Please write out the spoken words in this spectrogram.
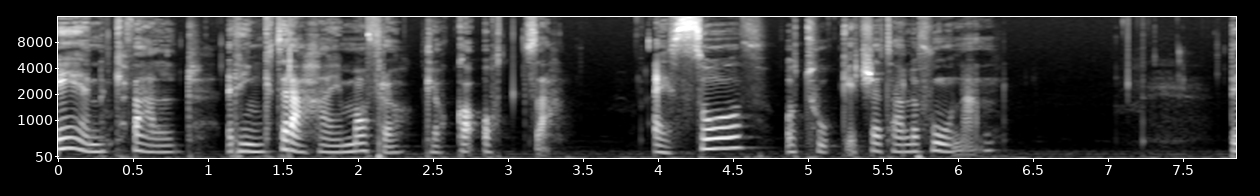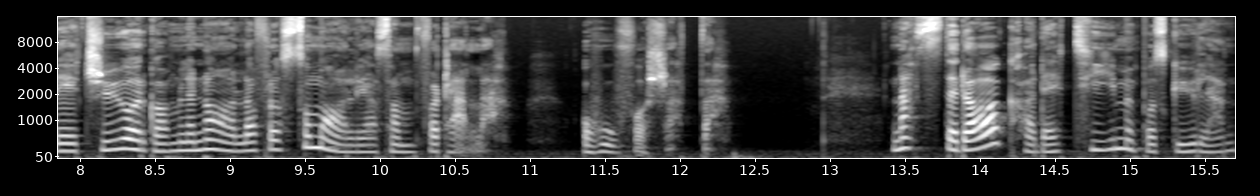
En kveld ringte de hjemmefra klokka åtte. Jeg sov og tok ikke telefonen. Det er 20 år gamle Nala fra Somalia som forteller, og hun fortsetter. Neste dag hadde jeg time på skolen,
